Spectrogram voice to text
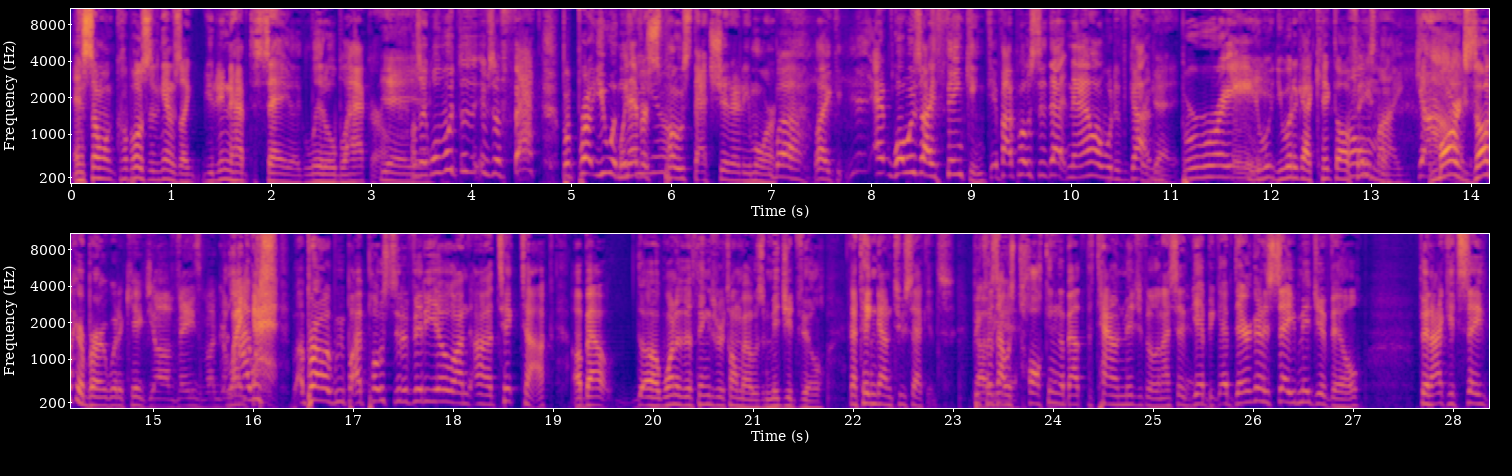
And someone posted again. It was like you didn't have to say like little black girl. Yeah, I was yeah. like, well, what? Does, it was a fact. But bro, you would Well, never you know- post that shit anymore. Well- like, eh, what was I thinking? If I posted that now, I would have gotten brain. You, you would have got kicked off Oh Facebook. my God. Mark Zuckerberg would have kicked you off Facebook like I was, that. bro. I posted a video on uh, TikTok about uh, one of the things we were talking about was Midgetville. Got taken down in two seconds because Oh, I was yeah. talking about the town Midgetville, and I said, yeah, if they're going to say Midgetville, then I could say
